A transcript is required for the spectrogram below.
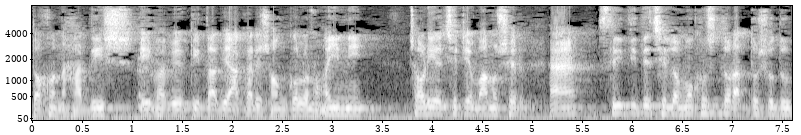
তখন হাদিস এইভাবে কিতাবি আকারে সংকলন হয়নি, ছড়িয়ে ছিটিয়ে মানুষের হ্যাঁ স্মৃতিতে ছিল মুখস্থ রাত্র শুধু।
